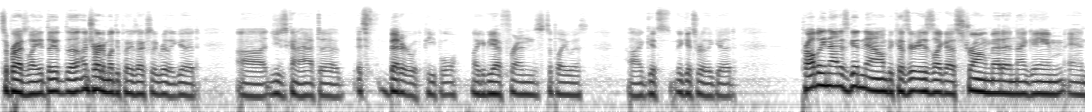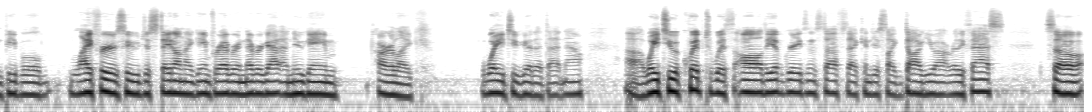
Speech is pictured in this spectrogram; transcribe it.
Surprisingly, the, the Uncharted multiplayer is actually really good. Uh, you just kind of have to, it's better with people. Like if you have friends to play with, uh, it gets, it gets really good. Probably not as good now because there is like a strong meta in that game, and people, lifers who just stayed on that game forever and never got a new game, are like way too good at that now. Uh, way too equipped with all the upgrades and stuff that can just like dog you out really fast. So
